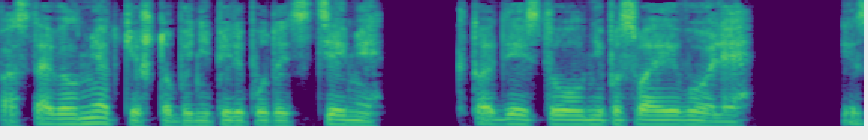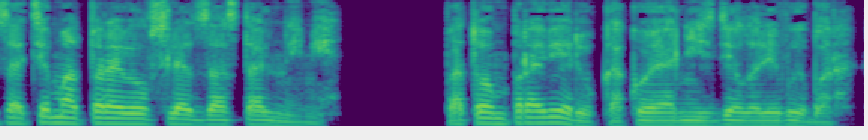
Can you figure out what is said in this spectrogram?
Поставил метки, чтобы не перепутать с теми, кто действовал не по своей воле, и затем отправил вслед за остальными. Потом проверю, какой они сделали выбор.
